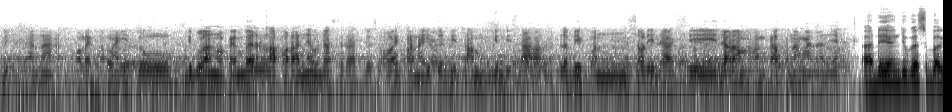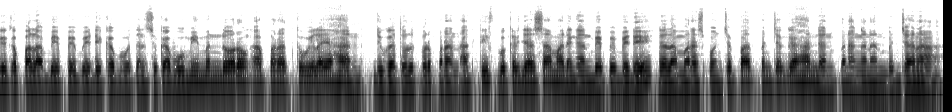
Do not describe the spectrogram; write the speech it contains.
bencana. Oleh karena itu di bulan November laporannya udah 100. Oleh karena itu kita mungkin bisa lebih konsolidasi dalam langkah penanganannya. Ada yang juga sebagai Kepala BPBD Kabupaten Sukabumi mendorong aparat kewilayahan juga turut berperan aktif bekerja sama dengan BPBD dalam merespon cepat pencegahan dan penanganan bencana.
